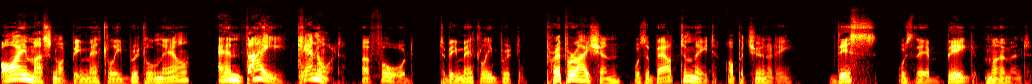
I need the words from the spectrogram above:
I must not be mentally brittle now, and they cannot afford to be mentally brittle. Preparation was about to meet opportunity. This was their big moment.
